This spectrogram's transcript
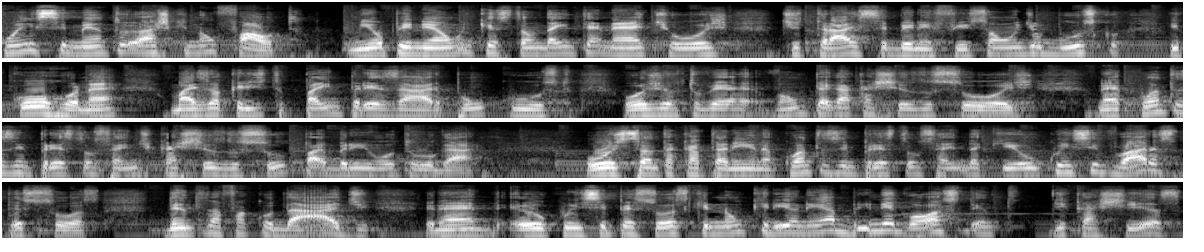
conhecimento eu acho que não falta minha opinião em questão da internet hoje te traz esse benefício onde eu busco e corro, né? Mas eu acredito para empresário, para um custo. Hoje eu tô vendo, vamos pegar Caxias do Sul hoje, né? Quantas empresas estão saindo de Caxias do Sul para abrir em outro lugar? Hoje, Santa Catarina, quantas empresas estão saindo daqui? Eu conheci várias pessoas dentro da faculdade, né? Eu conheci pessoas que não queriam nem abrir negócio dentro de Caxias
